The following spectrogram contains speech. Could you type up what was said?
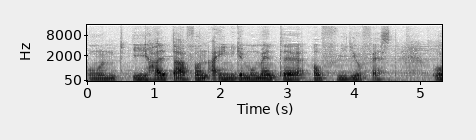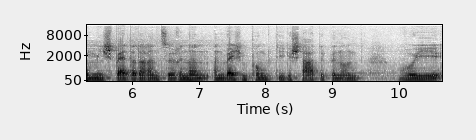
und ich halte davon einige Momente auf Video fest, um mich später daran zu erinnern, an welchem Punkt ich gestartet bin und wo ich,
